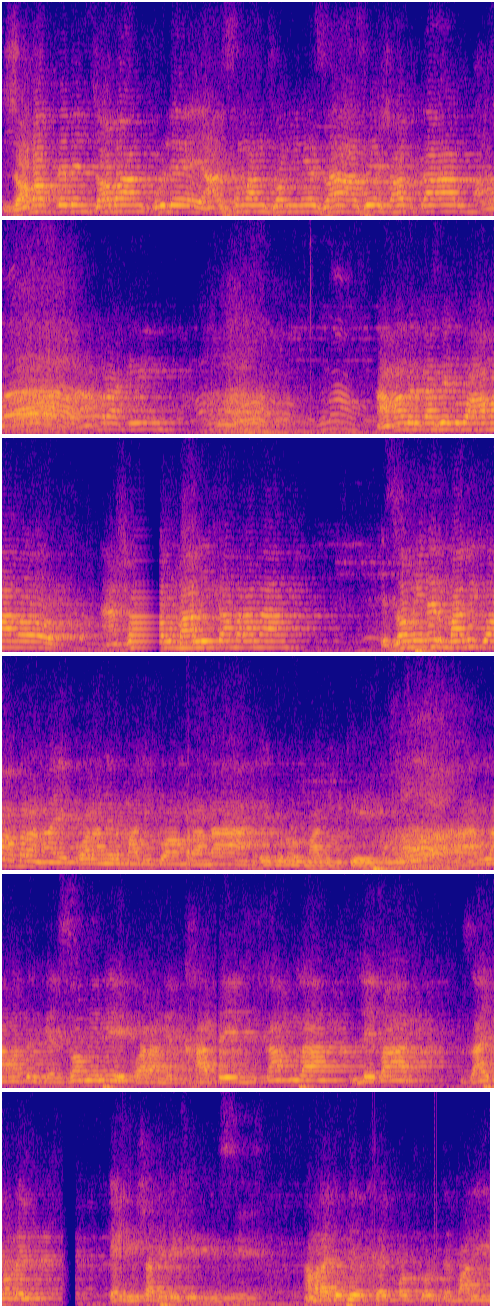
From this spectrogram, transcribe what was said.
জবাব দেবেন, জবান খুলে, আসমান জমিনে যা আছে সব কার আমরা কি? আমাদের কাছে এগুলো আমানত। আসল মালিক আমরা না। জমিনের মালিকও আমরা না, এই কোরআনের মালিকও আমরা না, এগুলোর মালিককে আল্লাহ আমাদেরকে জমিনে কোরআনের খাদেম, কামলা, লেবার, যাই বলেন, এই হিসাবে রেখে দিয়েছে। আমরা যদি এর খেদমত করতে পারি,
